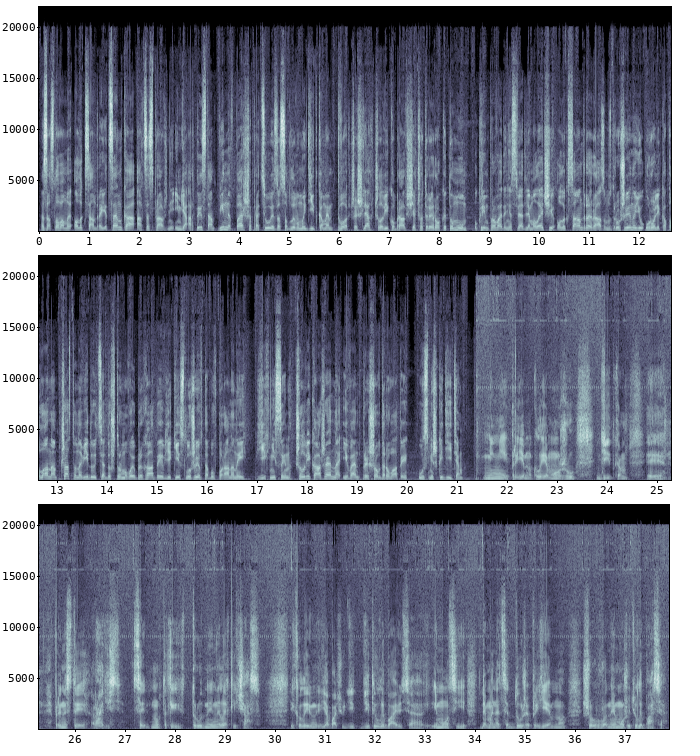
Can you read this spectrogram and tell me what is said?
За словами Олександра Яценка, а це справжнє ім'я артиста. Він не вперше працює з особливими дітками. Творчий шлях чоловік обрав ще чотири роки тому. Окрім проведення свят для малечі, Олександр разом з дружиною у ролі капелана часто навідується до штурмової бригади, в якій служив та був поранений їхній син. Чоловік каже, на івент прийшов дарувати усмішки дітям. Мені приємно, коли я можу діткам е, принести радість. Це ну, такий трудний, нелегкий час. І коли я бачу, діти улибаються, емоції, для мене це дуже приємно, що вони можуть улибатися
